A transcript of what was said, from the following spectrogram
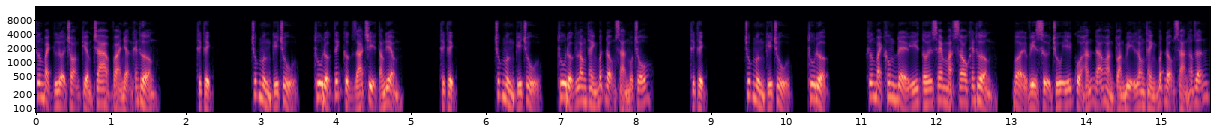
Khương bạch lựa chọn kiểm tra và nhận khen thưởng. Thịch thịch. Chúc mừng ký chủ, thu được tích cực giá trị tám điểm. Thịch thịch. Chúc mừng ký chủ, thu được long thành bất động sản một chỗ. Thịch thịch chúc mừng ký chủ, thu được. Khương bạch không để ý tới xem mặt sau khen thưởng, bởi vì sự chú ý của hắn đã hoàn toàn bị long thành bất động sản hấp dẫn.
